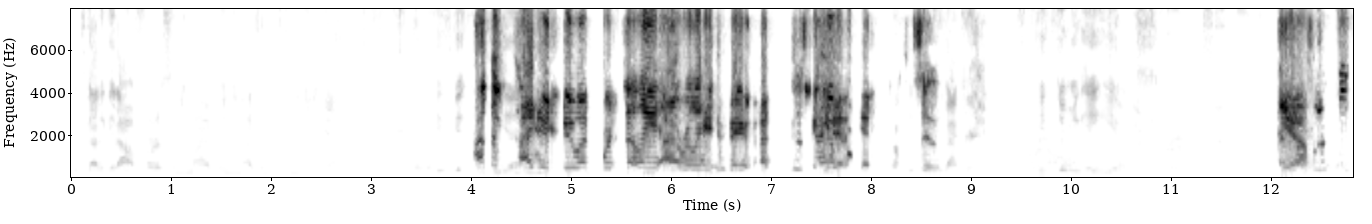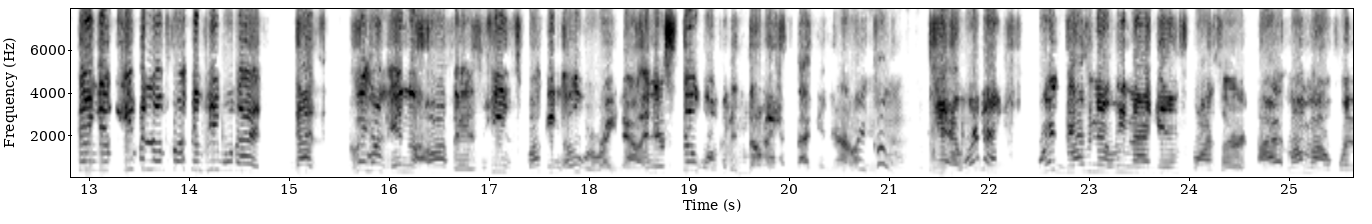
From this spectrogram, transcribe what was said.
He's got to get out first, and in my opinion, I think he's going to get again. No, there's no way. He's getting. I think yeah, I do too. Unfortunately, I really hate to say it. I just think it again. he's too. getting back in. I'm sorry. He's I doing eight years. Democrat to save Yeah. The thing is, even the fucking people that that put him in the office, he's fucking over right now, and they're still gonna put his dumb ass back in there. Like, come have to put Yeah, we're not- we're definitely not getting sponsored. I my mouth when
